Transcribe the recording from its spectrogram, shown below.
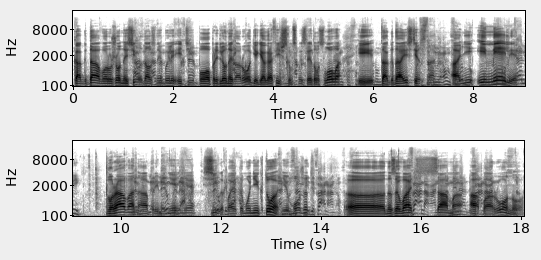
когда вооруженные силы должны были идти по определенной дороге, географическом смысле этого слова, и тогда, естественно, они имели право на применение силы. Поэтому никто не может э, называть самооборону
